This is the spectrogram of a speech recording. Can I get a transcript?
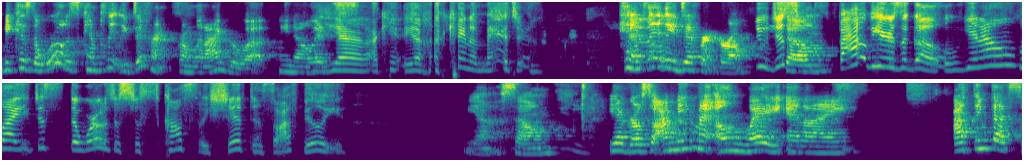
because the world is completely different from when I grew up. You know, it's yeah, I can't yeah, I can't imagine. Completely different, girl. Dude, just so, five years ago, you know, like just the world is just just constantly shifting. So I feel you. Yeah. So yeah, girl. So I made my own way and I I think that's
